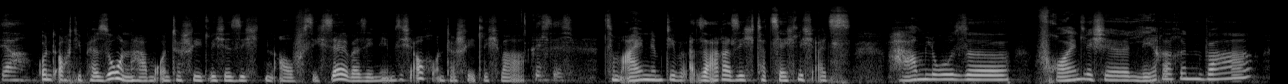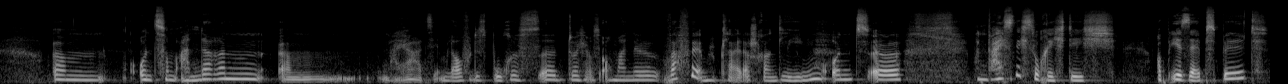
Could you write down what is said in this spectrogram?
ja. Und auch die Personen haben unterschiedliche Sichten auf sich selber. Sie nehmen sich auch unterschiedlich wahr. Richtig. Zum einen nimmt die Sarah sich tatsächlich als harmlose, freundliche Lehrerin wahr. Ähm, und zum anderen, ähm, naja, hat sie im Laufe des Buches äh, durchaus auch mal eine Waffe im Kleiderschrank liegen. Und äh, man weiß nicht so richtig, ob ihr Selbstbild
